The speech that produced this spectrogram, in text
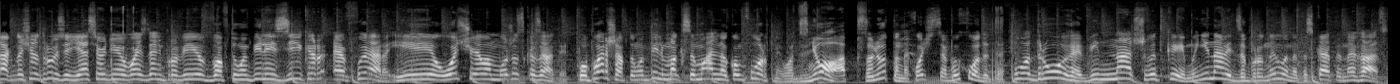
Так, ну що ж, друзі, я сьогодні весь день провів в автомобілі Zikr FR. І ось що я вам можу сказати. По-перше, автомобіль максимально комфортний. От з нього абсолютно не хочеться виходити. По-друге, він надшвидкий. Мені навіть заборонили натискати на газ.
